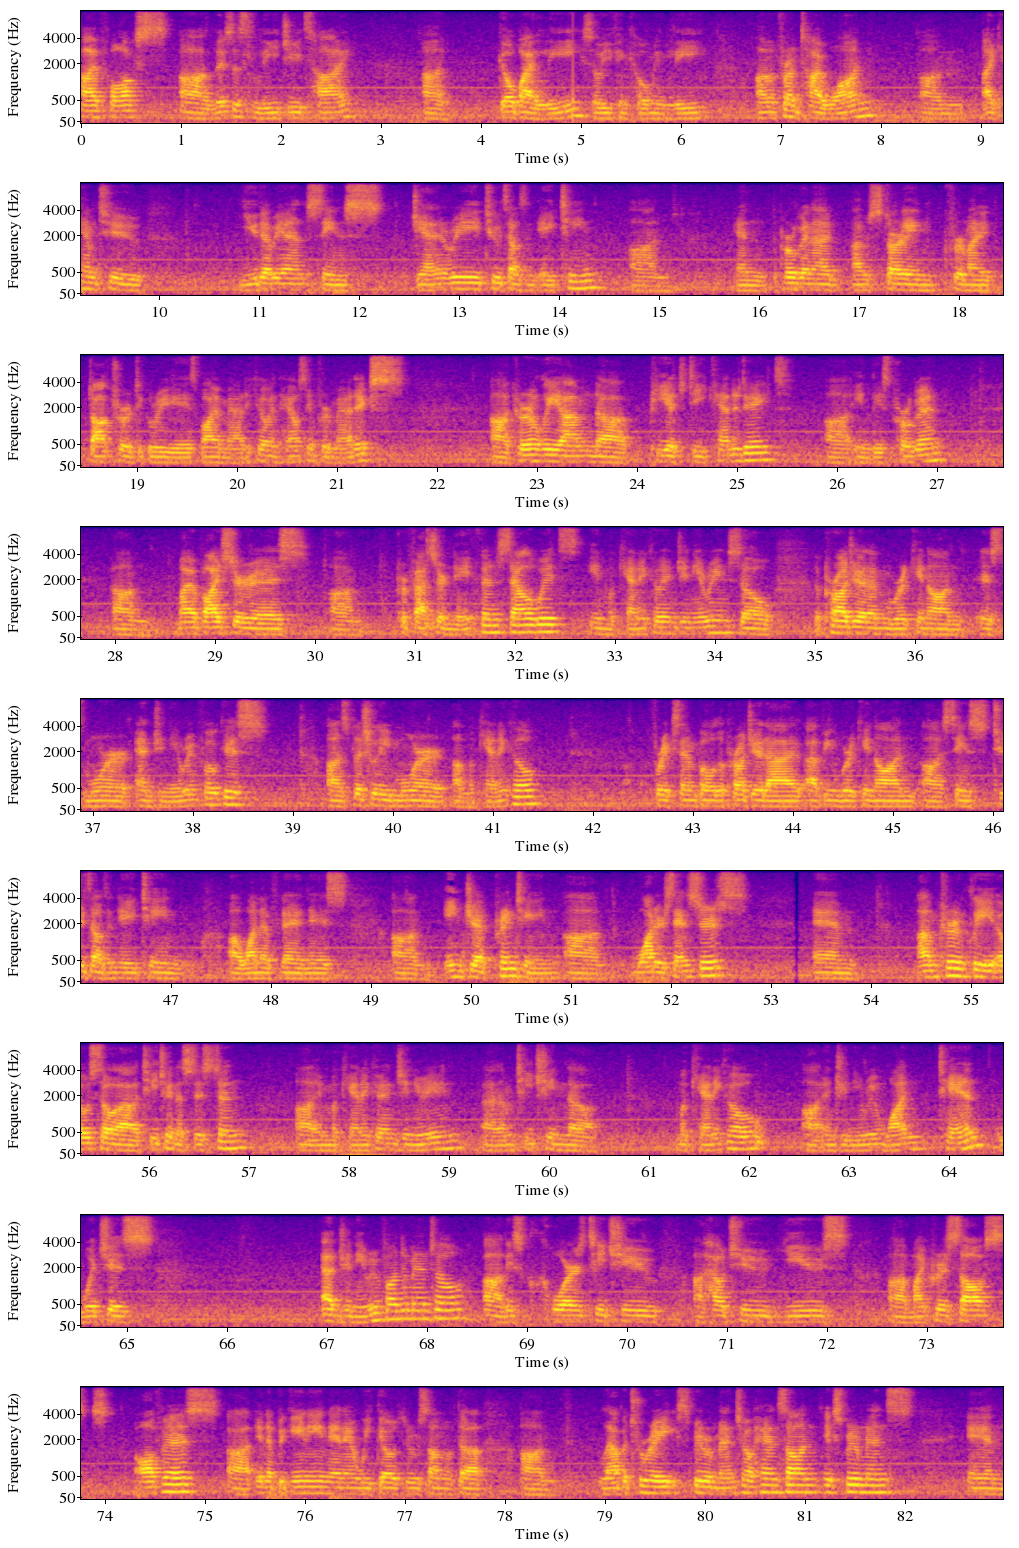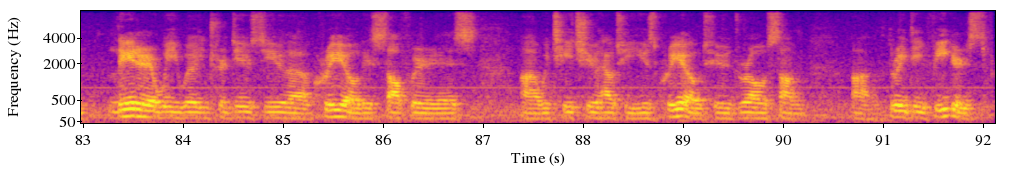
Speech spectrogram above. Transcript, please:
Hi Fox, uh, this is Lee Ji Tai. Uh, go by Lee, so you can call me Lee. I'm from Taiwan. Um, I came to UWM since January 2018. Um, and the program I, I'm starting for my doctorate degree is biomedical and health informatics. Uh, currently, I'm the PhD candidate uh, in this program. Um, my advisor is um, Professor Nathan Salowitz in mechanical engineering. So the project I'm working on is more engineering focused, uh, especially more uh, mechanical. For example, the project I, have been working on uh, since 2018, uh, one of them is um, inkjet printing um, water sensors. And I'm currently also a teaching assistant uh, in mechanical engineering, and I'm teaching the mechanical uh, engineering 110, which is engineering fundamental. Uh, this course teach you uh, how to use uh, Microsoft's Office uh, in the beginning, and then we go through some of the um, laboratory experimental hands-on experiments, and later we will introduce you the Creo. This software is uh, we teach you how to use Creo to draw some um, 3D figures.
